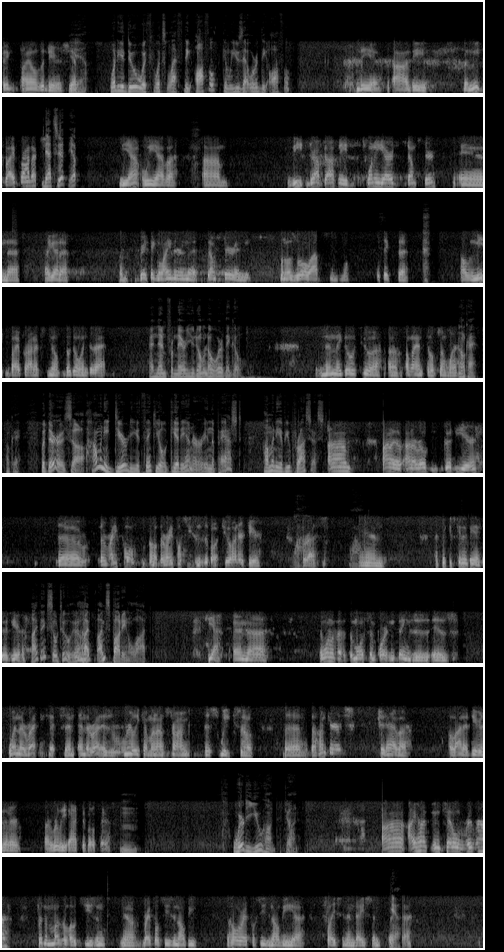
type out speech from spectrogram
big piles of deers. Yep. Yeah. What do you do with what's left? The offal? Can we use that word? The offal? The uh, the the meat byproducts. That's it. Yep. Yeah, we have a um, Veet dropped off a 20 yard dumpster, and uh, I got a, a great big liner in that dumpster and one of those roll offs, and we'll, we'll take the all the meat byproducts and they'll they'll go into that. And then from there, you don't know where they go. then they go to a, a, a landfill somewhere. Okay. Okay. But there is uh, how many deer do you think you'll get in, or in the past, how many have you processed? Um, on a on a real good year, the the rifle the, the rifle season is about 200 deer Wow. for us, Wow. and I think it's going to be a good year. I think so too. I, I'm spotting a lot. Yeah, and uh, and one of the, the most important things is is when the rut hits, and and the rut is really coming on strong this week. So the the hunters should have a a lot of deer that are are really active out there. Where do you hunt, John? Uh, I hunt in Kettle River for the muzzleload season. You know, rifle season. I'll be the whole rifle season. I'll be uh, slicing and dicing. But, Yeah. Uh,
